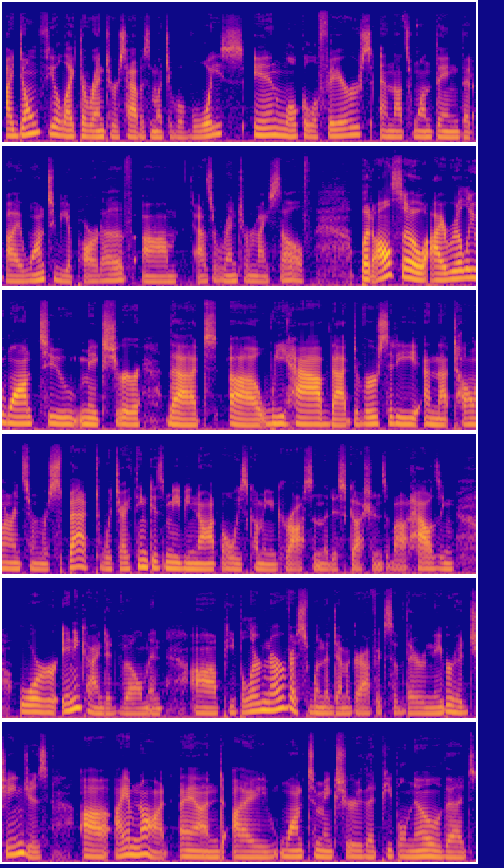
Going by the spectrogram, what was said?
I don't feel like the renters have as much of a voice in local affairs, and that's one thing that I want to be a part of um, as a renter myself. But also, I really want to make sure that uh, we have that diversity and that tolerance and respect, which I think is maybe not always coming across in the discussions about housing or any kind of development. Uh, people are nervous when the demographics of their neighborhood changes. Uh, I am not, and I want to make sure that people know that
